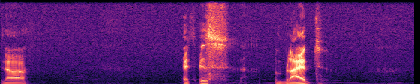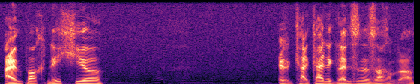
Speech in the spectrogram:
Na. Es ist und bleibt einfach nicht hier. Keine glänzende Sachen da.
